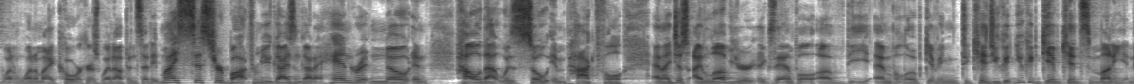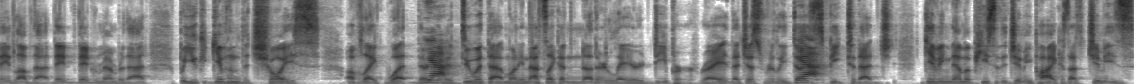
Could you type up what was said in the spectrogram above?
when one of my coworkers went up and said, hey, "My sister bought from you guys and got a handwritten note," and how that was so impactful. And I just I love your example of the envelope giving to kids. You could you could give kids some money, and they'd love that. They'd they'd remember that. But you could give them the choice of like what they're Yeah. going to do with that money, and that's like another layer deeper, right? That just really does Yeah. speak to that, giving them a piece of the Jimmy pie because that's Jimmy's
